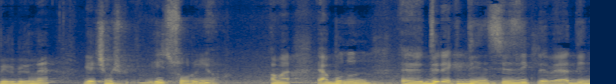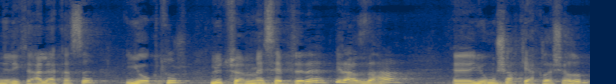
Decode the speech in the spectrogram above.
birbirine geçmiş hiç sorun yok. Ama ya bunun e, direkt dinsizlikle veya dinlilikle alakası yoktur. Lütfen mezheplere biraz daha e, yumuşak yaklaşalım.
